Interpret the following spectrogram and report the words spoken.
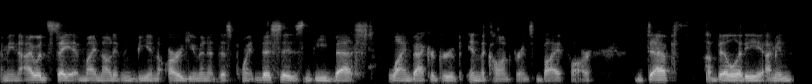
I mean, I would say it might not even be an argument at this point. This is the best linebacker group in the conference by far. Depth, ability, I mean,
